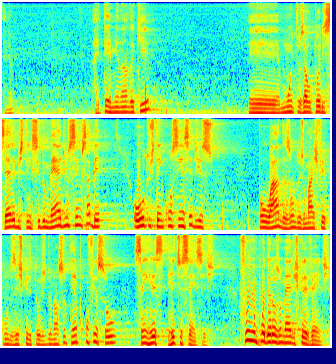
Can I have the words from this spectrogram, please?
Entendeu? Aí terminando aqui, é, muitos autores célebres têm sido médiums sem o saber. Outros têm consciência disso. Paul Adams, um dos mais fecundos escritores do nosso tempo, confessou sem reticências. Fui um poderoso médio escrevente.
